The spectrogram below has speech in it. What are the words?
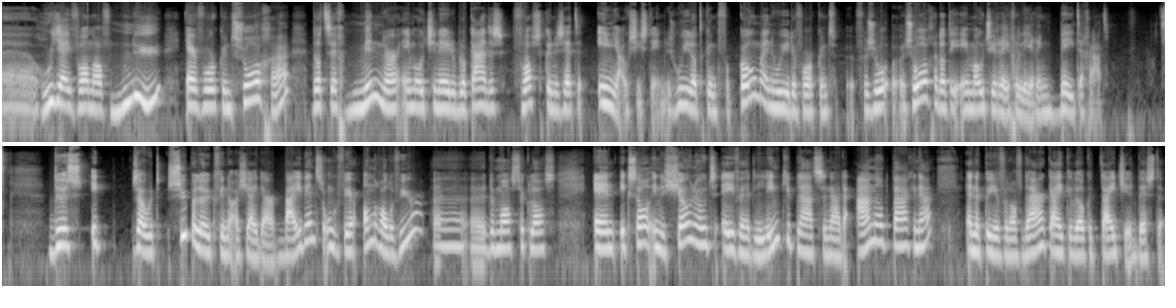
uh, hoe jij vanaf nu ervoor kunt zorgen dat zich minder emotionele blokkades vast kunnen zetten in jouw systeem. Dus hoe je dat kunt voorkomen en hoe je ervoor kunt eh, zorgen dat die emotieregulering beter gaat. Dus ik zou het super leuk vinden als jij daarbij bent. Het is ongeveer anderhalf uur uh, uh, de masterclass. En ik zal in de show notes even het linkje plaatsen naar de aanmeldpagina. En dan kun je vanaf daar kijken welke tijd je het beste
